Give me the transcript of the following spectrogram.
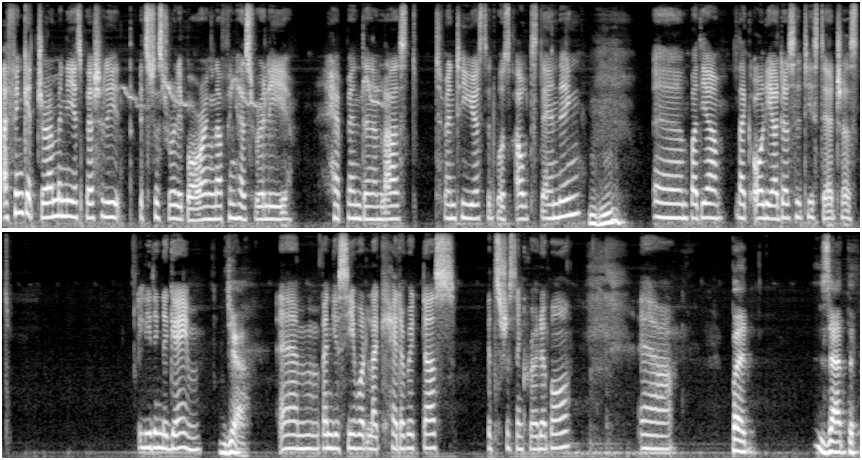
i think at germany especially it's just really boring nothing has really happened in the last 20 years that was outstanding Mm-hmm. um, but yeah like all the other cities they're just leading the game Yeah. Um, when you see what like Heatherwick does it's just incredible uh, But is that the,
